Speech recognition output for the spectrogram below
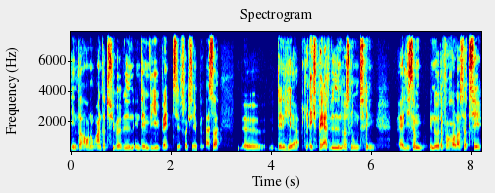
inddrager nogle andre typer af viden, end dem vi er vant til, for eksempel. Altså, øh, den her ekspertviden og sådan nogle ting, er ligesom noget, der forholder sig til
